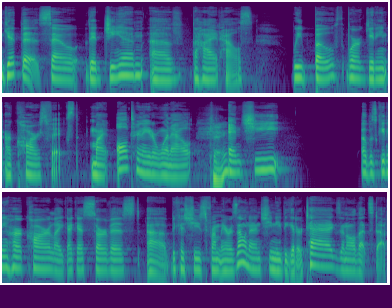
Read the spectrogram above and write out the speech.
Get this. So the GM of the Hyatt House, we both were getting our cars fixed. My alternator went out, Okay. and she uh, was getting her car, like I guess, serviced uh, because she's from Arizona and she needed to get her tags and all that stuff.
